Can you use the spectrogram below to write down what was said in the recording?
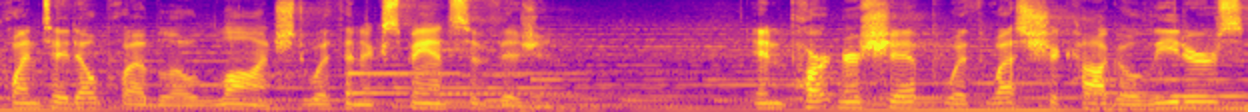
Puente del Pueblo launched with an expansive vision. In partnership with West Chicago leaders,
